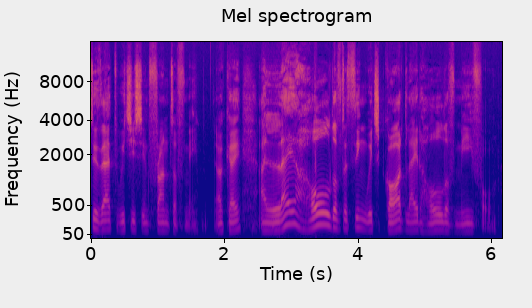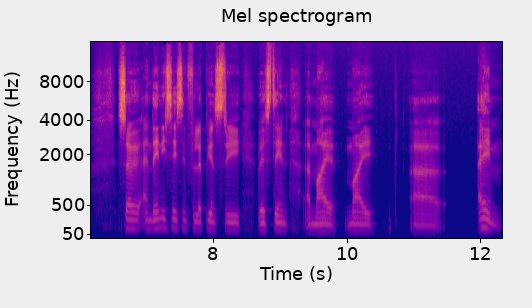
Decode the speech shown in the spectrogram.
to that which is in front of me. Okay? I lay hold of the thing which God laid hold of me for. So, and then he says in Philippians 3, verse 10, uh, my, my uh, aim,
